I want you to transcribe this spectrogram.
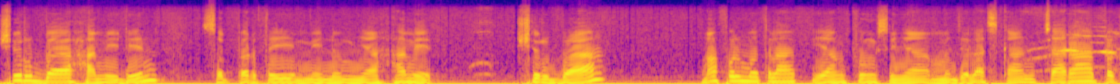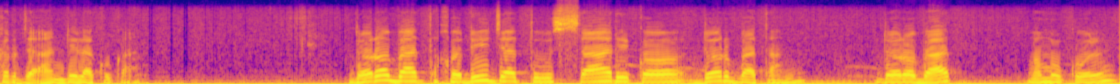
Syurba Hamidin seperti minumnya Hamid. Syurba maful mutlak yang fungsinya menjelaskan cara pekerjaan dilakukan. Dorobat Khadijatu Sariko Dorbatan. Dorobat memukul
